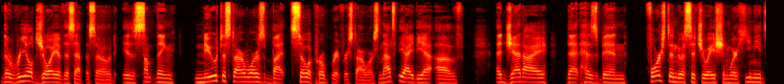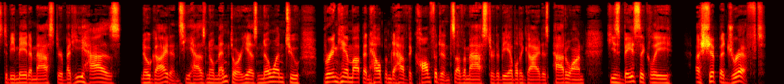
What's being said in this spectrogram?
The real joy of this episode is something new to Star Wars, but so appropriate for Star Wars. And that's the idea of a Jedi that has been forced into a situation where he needs to be made a master, but he has no guidance. He has no mentor. He has no one to bring him up and help him to have the confidence of a master to be able to guide his Padawan. He's basically a ship adrift.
